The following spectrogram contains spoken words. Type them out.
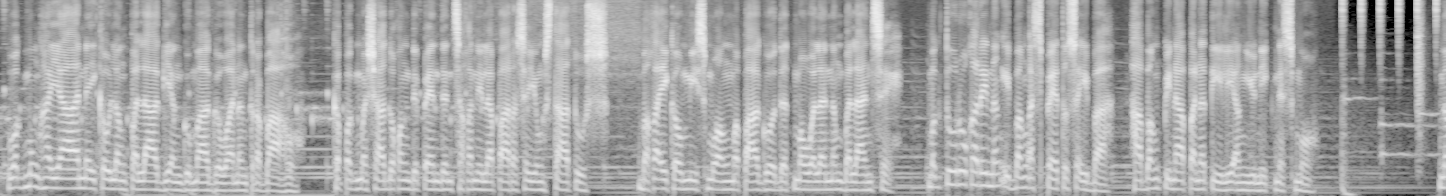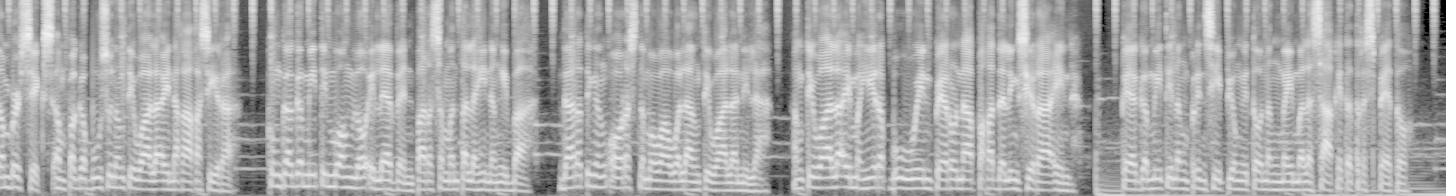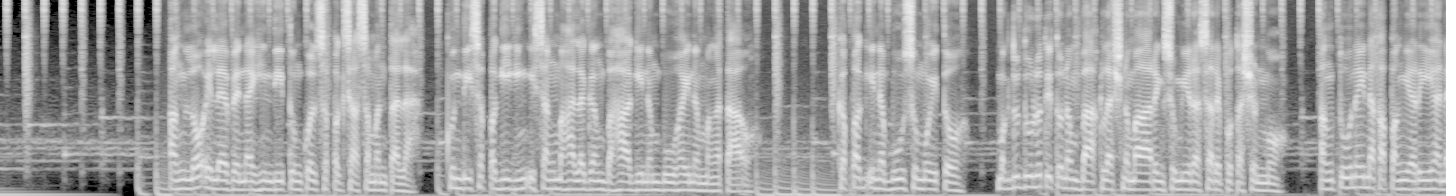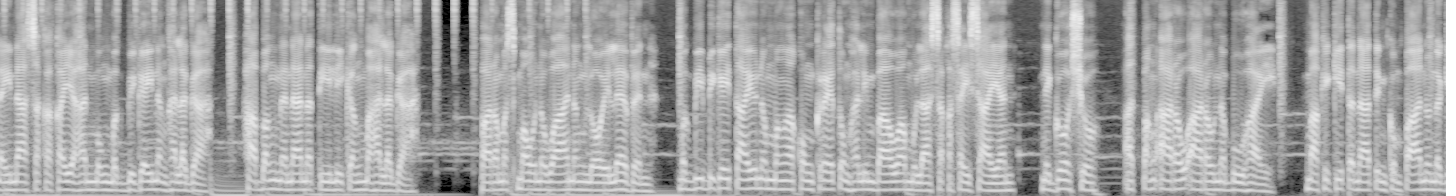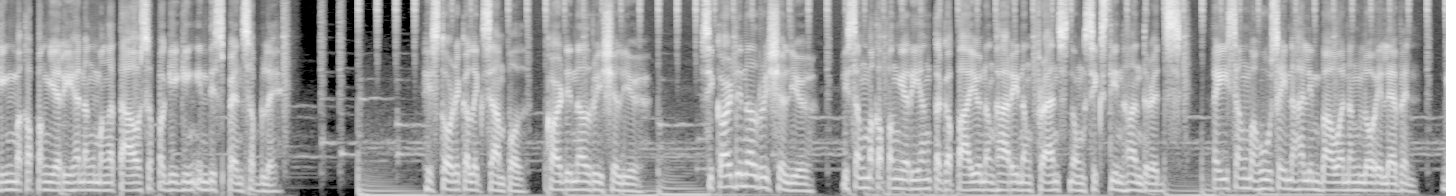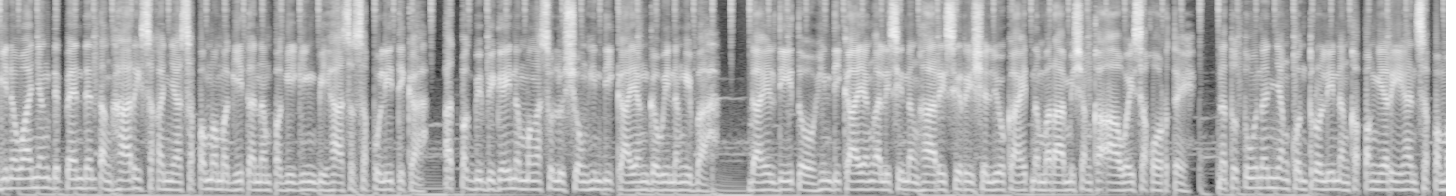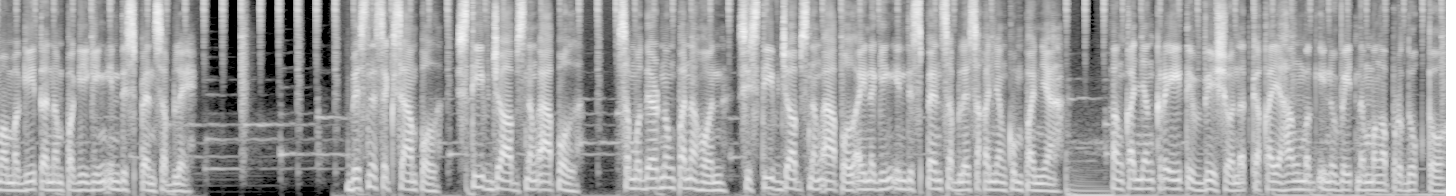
huwag mong hayaan na ikaw lang palagi ang gumagawa ng trabaho. Kapag masyado kang dependent sa kanila para sa iyong status, baka ikaw mismo ang mapagod at mawalan ng balanse. Magturo ka rin ng ibang aspeto sa iba habang pinapanatili ang uniqueness mo. Number 6, ang pag-abuso ng tiwala ay nakakasira. Kung gagamitin mo ang Law 11 para samantalahin ang iba, darating ang oras na mawawala ang tiwala nila. Ang tiwala ay mahirap buuin pero napakadaling sirain. Kaya gamitin ang prinsipyong ito ng may malasakit at respeto. Ang Law 11 ay hindi tungkol sa pagsasamantala, kundi sa pagiging isang mahalagang bahagi ng buhay ng mga tao. Kapag inabuso mo ito, magdudulot ito ng backlash na maaring sumira sa reputasyon mo. Ang tunay na kapangyarihan ay nasa kakayahan mong magbigay ng halaga habang nananatili kang mahalaga. Para mas maunawaan ang Law 11, magbibigay tayo ng mga konkretong halimbawa mula sa kasaysayan, negosyo, at pang-araw-araw na buhay. Makikita natin kung paano naging makapangyarihan ang mga tao sa pagiging indispensable. Historical example, Cardinal Richelieu. Si Cardinal Richelieu, isang makapangyarihang tagapayo ng hari ng France noong 1600s, ay isang mahusay na halimbawa ng Law 11. Ginawa niyang dependent ang hari sa kanya sa pamamagitan ng pagiging bihasa sa politika at pagbibigay ng mga solusyong hindi kayang gawin ng iba. Dahil dito, hindi kayang alisin ng hari si Richelieu kahit na marami siyang kaaway sa korte. Natutunan niyang kontrolin ang kapangyarihan sa pamamagitan ng pagiging indispensable. Business example, Steve Jobs ng Apple. Sa modernong panahon, si Steve Jobs ng Apple ay naging indispensable sa kanyang kumpanya. Ang kanyang creative vision at kakayahang mag-innovate ng mga produkto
